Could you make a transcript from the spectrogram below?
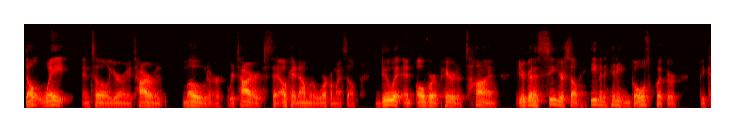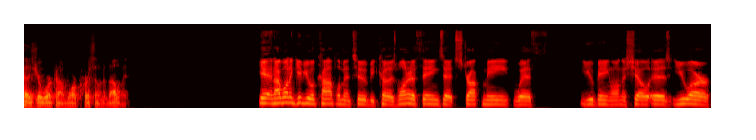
don't wait until you're in retirement mode or retired to say, okay, now I'm going to work on myself. Do it and over a period of time, you're going to see yourself even hitting goals quicker because you're working on more personal development. Yeah, and I want to give you a compliment too, because one of the things that struck me with you being on the show is you are,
